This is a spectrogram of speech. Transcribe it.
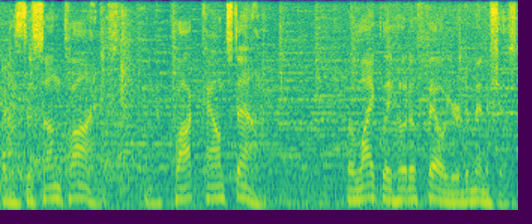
But as the sun climbs and the clock counts down, the likelihood of failure diminishes.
